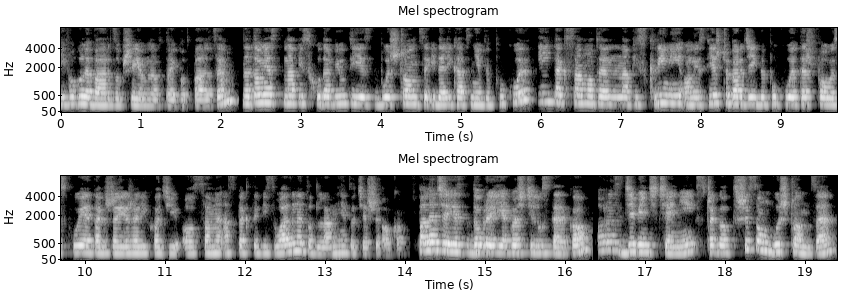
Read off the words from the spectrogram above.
i w ogóle bardzo przyjemna tutaj pod palcem. Natomiast napis Huda Beauty jest błyszczący i delikatnie wypukły i tak samo ten napis Creamy, on jest jeszcze bardziej wypukły, też połyskuje, także jeżeli chodzi o same aspekty wizualne, to dla mnie to cieszy oko. W palecie jest dobrej jakości lusterko oraz 9 cieni, z czego 3 są błyszczące,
